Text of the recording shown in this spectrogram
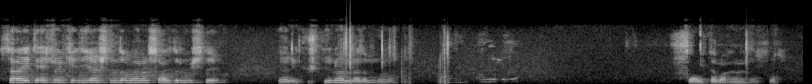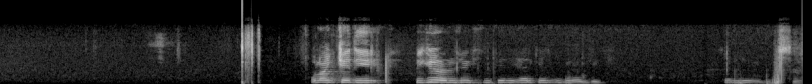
Sait en son kedi yaşında bana saldırmıştı. Yani güçlüğünü anladım bana. Sait'e bakın arkadaşlar. Ulan kedi. Bir gün öleceksin kedi. Herkes bir gün ölecek. De öleceksin.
